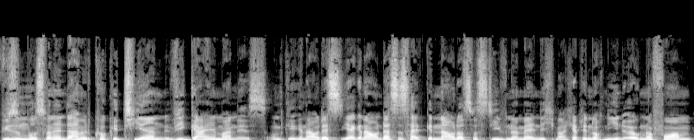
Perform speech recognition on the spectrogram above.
Wieso muss man denn damit kokettieren, wie geil man ist? Und genau, das, ja genau, und das ist halt genau das, was Steven Amell nicht macht. Ich habe den noch nie in irgendeiner Form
